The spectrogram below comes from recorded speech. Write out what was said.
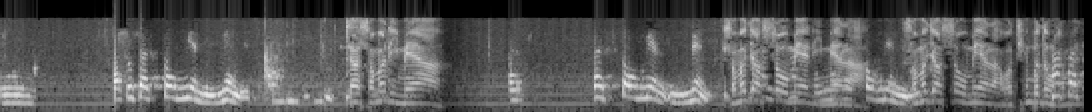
嗯，他是在寿面里面的。在什么里面啊？在寿面里面。什么叫寿面里面了？什么叫寿面了？我听不懂。他在，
